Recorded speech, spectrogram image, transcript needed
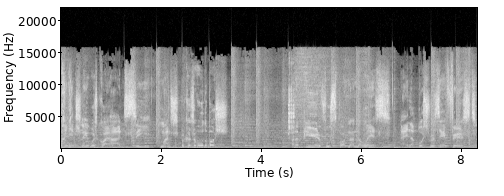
When actually it was quite hard to see much because of all the bush. But a beautiful spot nonetheless. And the bush was there first.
